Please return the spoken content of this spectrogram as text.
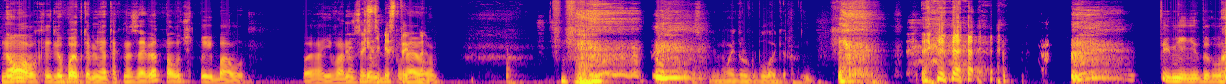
Но любой, кто меня так назовет, получит по ебалу. По ивановским тебе стыдно? правилам. Господи, мой друг блогер. Ты мне не друг.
